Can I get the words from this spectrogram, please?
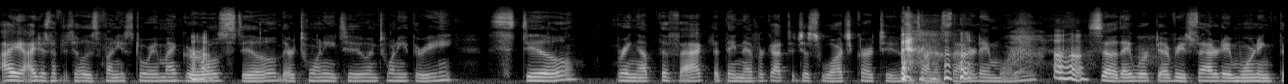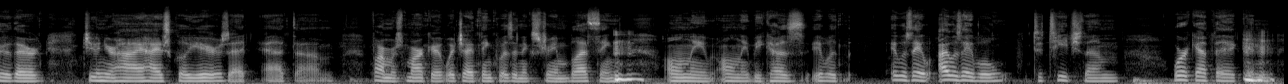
I, I just have to tell this funny story. My girls still, they're 22 and 23, still bring up the fact that they never got to just watch cartoons on a Saturday morning. Uh-huh. So they worked every Saturday morning through their junior high, high school years at, at um, Farmers Market, which I think was an extreme blessing, mm-hmm. only only because it was it was a, I was able to teach them work ethic and, mm-hmm.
